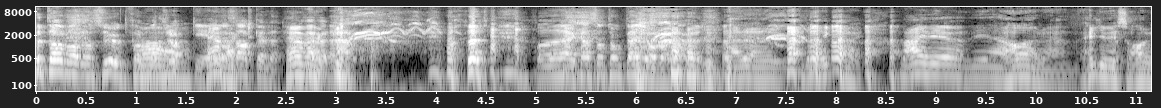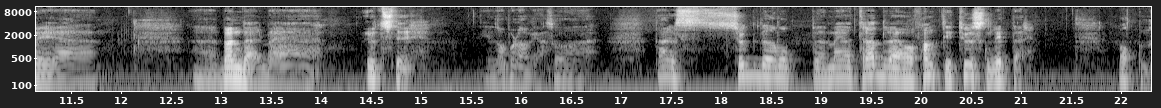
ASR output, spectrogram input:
Da tar man og suger for å få trøkk i hele saken. helt Ja. Det Hvem som tok den jobben? Nei, det, det var ikke meg. Nei, vi, vi har eh, Heldigvis så har vi eh, bønder med utstyr i nabolaget. Så der sugde de opp mellom 30 000 og 50 000 liter vann.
